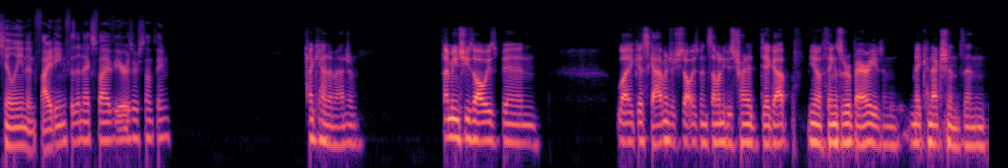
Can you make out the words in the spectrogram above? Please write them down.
killing and fighting for the next five years or something? I can't imagine. I mean, she's always been like a scavenger. She's always been somebody who's trying to dig up, you know, things that are buried and make connections. And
